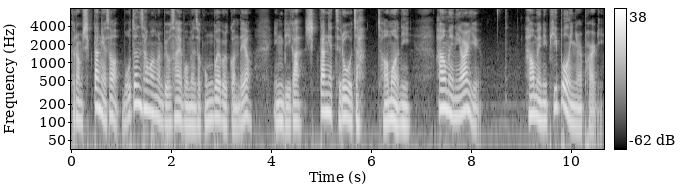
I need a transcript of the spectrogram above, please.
그럼 식당에서 모든 상황을 묘사해 보면서 공부해 볼 건데요. 잉비가 식당에 들어오자 점원이 How many are you? How many people in your party?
